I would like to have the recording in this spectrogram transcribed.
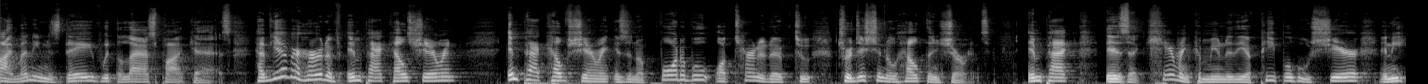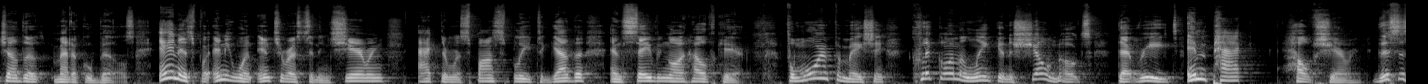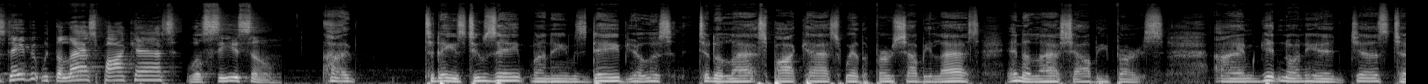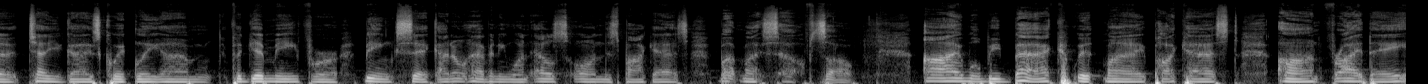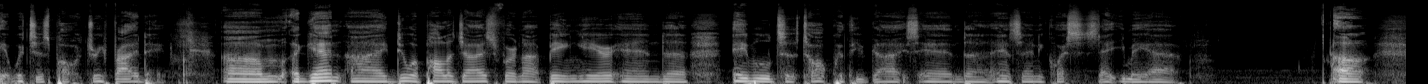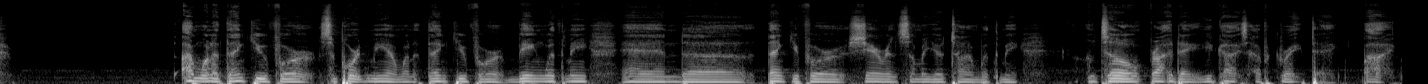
Hi, my name is Dave with The Last Podcast. Have you ever heard of Impact Health Sharing? Impact Health Sharing is an affordable alternative to traditional health insurance. Impact is a caring community of people who share in each other's medical bills and is for anyone interested in sharing, acting responsibly together, and saving on healthcare. For more information, click on the link in the show notes that reads Impact health sharing. This is David with the last podcast. We'll see you soon. Hi, today is Tuesday. My name is Dave. You're listening to the last podcast where the first shall be last and the last shall be first. I'm getting on here just to tell you guys quickly um, forgive me for being sick. I don't have anyone else on this podcast but myself. So, I will be back with my podcast on Friday, which is Poetry Friday. Um, again, I do apologize for not being here and uh, able to talk with you guys and uh, answer any questions that you may have. Uh, I want to thank you for supporting me. I want to thank you for being with me and uh, thank you for sharing some of your time with me. Until Friday, you guys have a great day. Bye.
